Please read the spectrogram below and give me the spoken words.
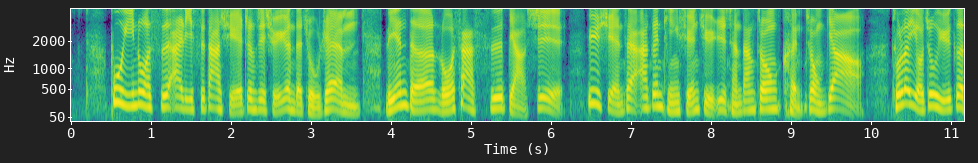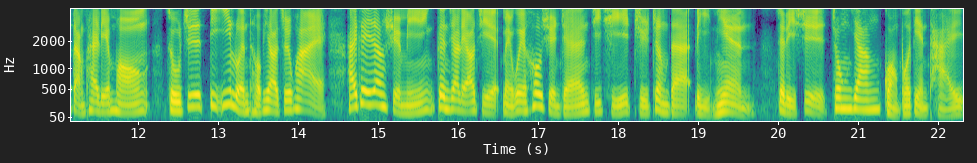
布宜诺斯艾利斯大学政治学院的主任连德罗萨斯表示。预选在阿根廷选举日程当中很重要，除了有助于各党派联盟组织第一轮投票之外，还可以让选民更加了解每位候选人及其执政的理念。这里是中央广播电台。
